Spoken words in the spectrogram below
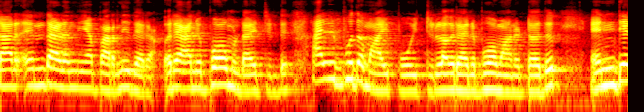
കാരണം എന്താണെന്ന് ഞാൻ പറഞ്ഞു തരാം. ഒരു അനുഭവം ഉണ്ടായിട്ടുണ്ട്. അത്ഭുതമായി പോയിട്ടുള്ള ഒരു അനുഭവമാണ് കേട്ടോ അത്. എന്റെ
